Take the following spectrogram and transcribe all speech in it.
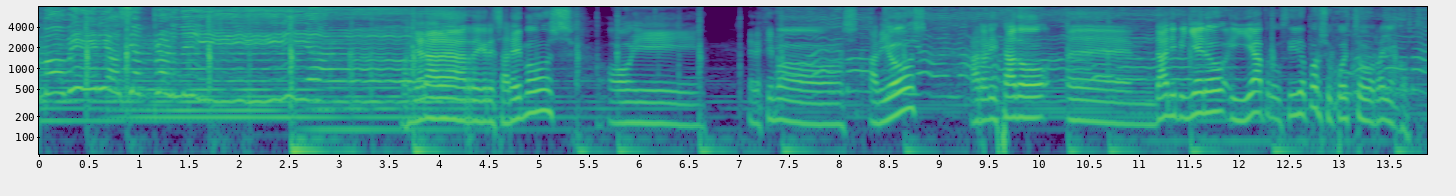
movilio siempre el día. Mañana regresaremos. Hoy le decimos adiós. Ha realizado eh, Dani Piñero y ha producido, por supuesto, Ryan Costa.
